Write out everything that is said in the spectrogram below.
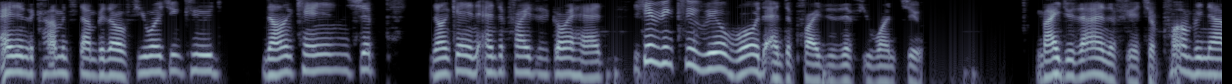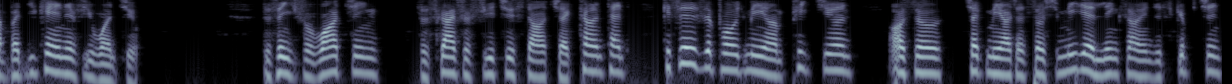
And in the comments down below, if you want to include non-canon ships, non-canon enterprises, go ahead. You can even include real-world enterprises if you want to. Might do that in the future, probably not, but you can if you want to. So thank you for watching. Subscribe for future Star Trek content. Consider supporting me on Patreon. Also, check me out on social media. Links are in the description.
